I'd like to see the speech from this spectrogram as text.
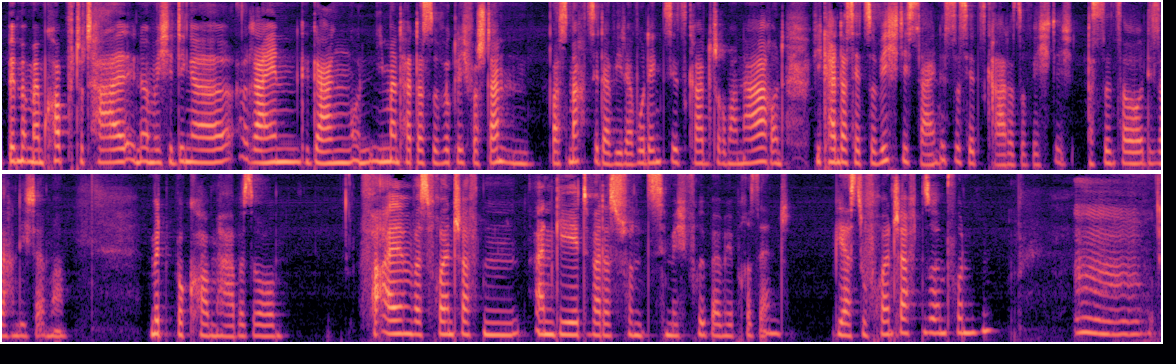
bin mit meinem Kopf total in irgendwelche Dinge reingegangen und niemand hat das so wirklich verstanden. Was macht sie da wieder? Wo denkt sie jetzt gerade drüber nach? Und wie kann das jetzt so wichtig sein? Ist das jetzt gerade so wichtig? Das sind so die Sachen, die ich da immer mitbekommen habe. So vor allem was Freundschaften angeht, war das schon ziemlich früh bei mir präsent. Wie hast du Freundschaften so empfunden? Mm,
